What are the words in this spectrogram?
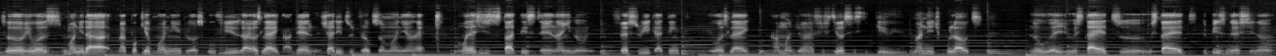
So it was money that my pocket money plus school fees. I was like and then she had to drop some money on like well, let's just start this thing. And you know, first week, I think it was like how much, 50 or 60k. We managed pull out. You know, we, we started to we started the business. You know,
